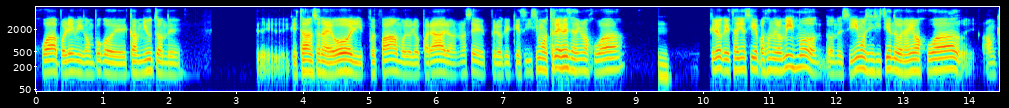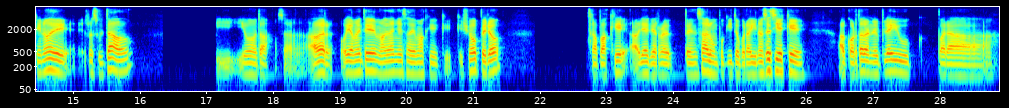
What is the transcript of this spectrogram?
jugada polémica un poco de Cam Newton de, de- de que estaba en zona de gol y fue fumble o lo pararon, no sé, pero que, que hicimos tres veces la misma jugada. Creo que este año sigue pasando lo mismo, don- donde seguimos insistiendo con la misma jugada, aunque no de resultado. Y, y bueno, está. O sea, a ver, obviamente McDaniel sabe más que, que- que yo, pero capaz que habría que repensar un poquito por ahí. No sé si es que acortaron el playbook para,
